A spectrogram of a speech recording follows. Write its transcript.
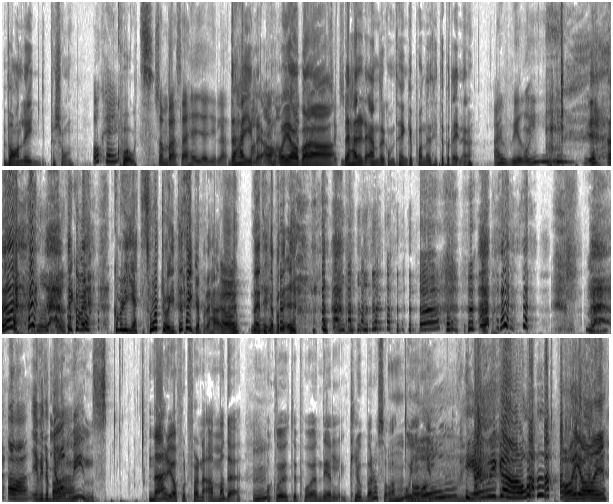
vanlig person. Okej. Quotes. Som bara så här, hej jag gillar att Det här gillar jag. Och jag bara, det här är det enda jag kommer tänka på när jag tittar på dig nu. I really? Det kommer, kommer bli jättesvårt att inte tänka på det här nu när jag tittar på dig. ja, jag ville bara... Jag minns när jag fortfarande ammade och var ute på en del klubbar och så. Och gick in, Oh, here we go! Oj, oj.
